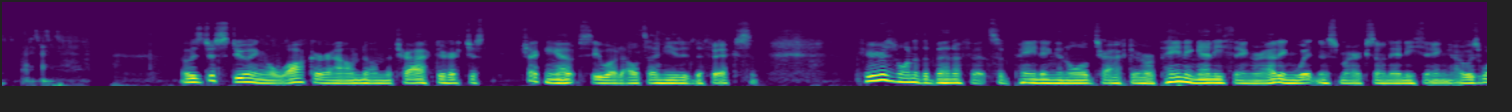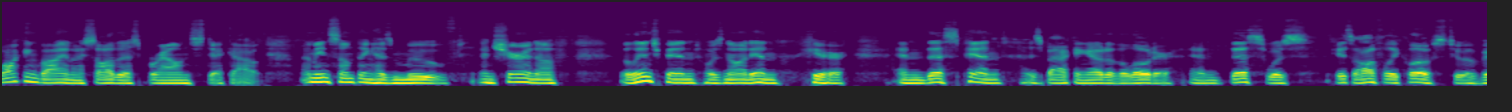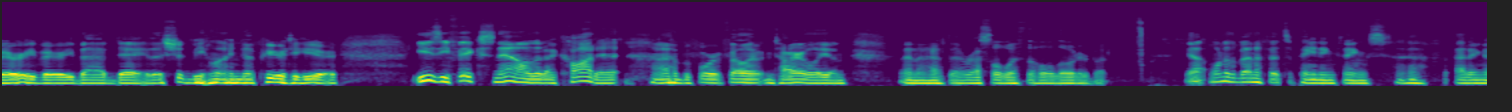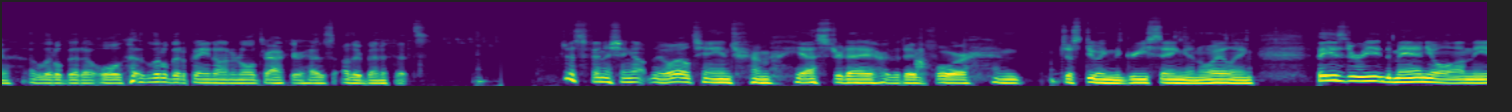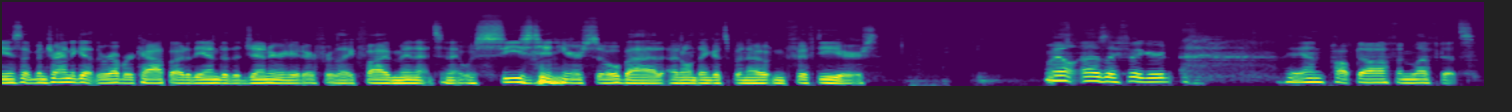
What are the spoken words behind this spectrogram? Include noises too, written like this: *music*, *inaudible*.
I was just doing a walk around on the tractor, just checking out to see what else I needed to fix. Here's one of the benefits of painting an old tractor or painting anything or adding witness marks on anything. I was walking by and I saw this brown stick out. That means something has moved. And sure enough, the linchpin was not in here and this pin is backing out of the loader. And this was it's awfully close to a very very bad day. This should be *laughs* lined up here to here. Easy fix now that i caught it uh, before it fell out entirely and then i have to wrestle with the whole loader. But yeah one of the benefits of painting things uh, adding a, a little bit of old *laughs* a little bit of paint on an old tractor has other benefits just finishing up the oil change from yesterday or the day before and just doing the greasing and oiling. Pays to read the manual on these. I've been trying to get the rubber cap out of the end of the generator for like five minutes and it was seized in here so bad i don't think it's been out in 50 years. Well as i figured the end popped off and left its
